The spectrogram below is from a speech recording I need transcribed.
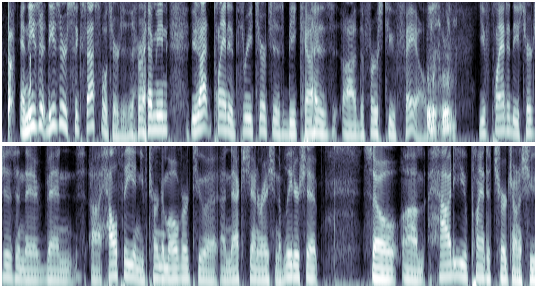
and these are these are successful churches, right? I mean, you're not planted three churches because uh, the first two failed. Mm-hmm. You've planted these churches and they've been uh, healthy, and you've turned them over to a, a next generation of leadership. So, um, how do you plant a church on a shoe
